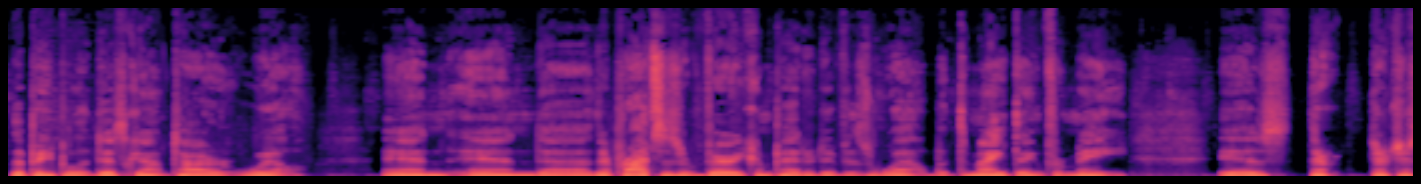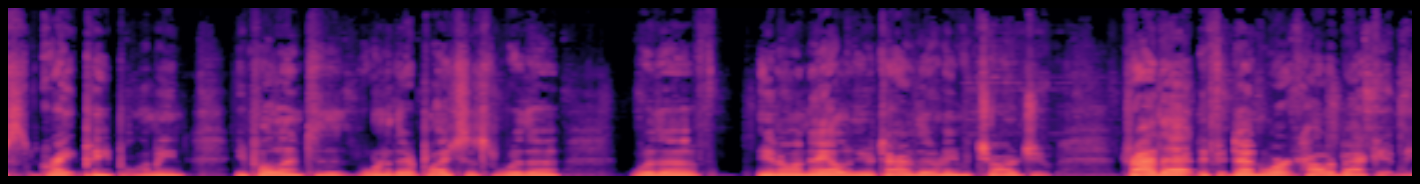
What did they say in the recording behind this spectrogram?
the people at Discount Tire will. And and uh, their prices are very competitive as well. But the main thing for me is they're they're just great people. I mean, you pull into one of their places with a with a you know a nail in your tire, they don't even charge you. Try that. If it doesn't work, holler back at me.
